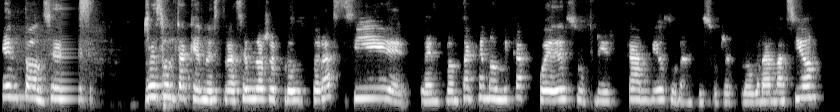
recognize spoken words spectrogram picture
Entonces, resulta que nuestras células reproductoras, sí, eh, la impronta genómica puede sufrir cambios durante su reprogramación.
